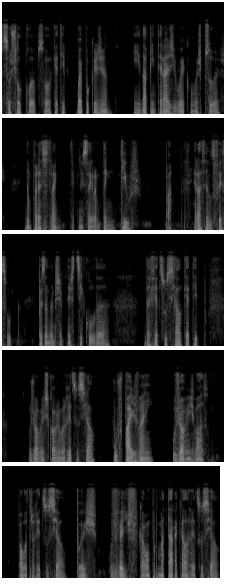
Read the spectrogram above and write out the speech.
social club só, que é tipo, é pouca gente e dá para interagir com as pessoas. Não parece estranho. Tipo, no Instagram tem tios. Pá, era a cena do Facebook. Depois andamos sempre neste ciclo da, da rede social que é tipo, os jovens descobrem uma rede social, os pais vêm, os jovens basam para outra rede social, depois os velhos acabam por matar aquela rede social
